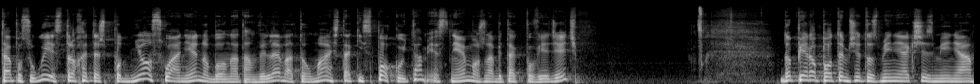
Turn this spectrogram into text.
ta posługuje, jest trochę też podniosła, nie? No bo ona tam wylewa tą maść, taki spokój tam jest, nie? Można by tak powiedzieć. Dopiero potem się to zmienia, jak się zmienia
